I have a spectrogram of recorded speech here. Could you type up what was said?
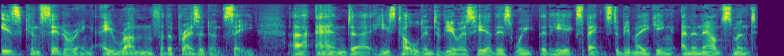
is considering a run for the presidency. Uh, and uh, he's told interviewers here this week that he expects to be making an announcement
